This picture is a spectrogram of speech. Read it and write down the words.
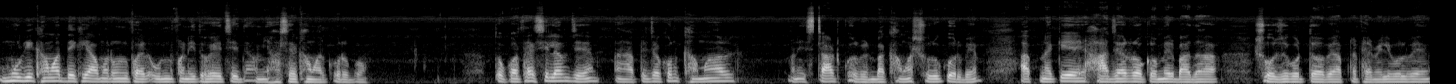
মুরগি খামার দেখে আমার অনুপ্রা- অনুপ্রাণিত হয়েছে যে আমি হাঁসের খামার করব। তো কথায় ছিলাম যে, আপনি যখন খামার মানে স্টার্ট করবেন বা খামার শুরু করবেন, আপনাকে হাজার রকমের বাধা সহ্য করতে হবে। আপনার ফ্যামিলি বলবে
